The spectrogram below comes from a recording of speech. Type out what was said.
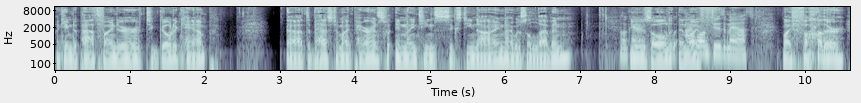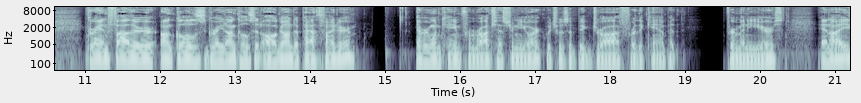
I came to Pathfinder to go to camp uh, at the behest of my parents in 1969. I was 11 Okay. years old. I my won't f- do the math. My father, grandfather, uncles, great uncles had all gone to Pathfinder. Everyone came from Rochester, New York, which was a big draw for the camp at, for many years. And I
